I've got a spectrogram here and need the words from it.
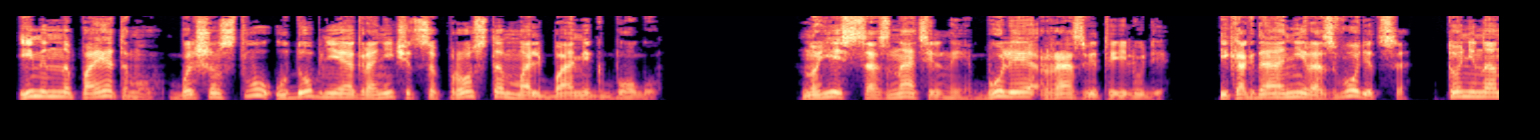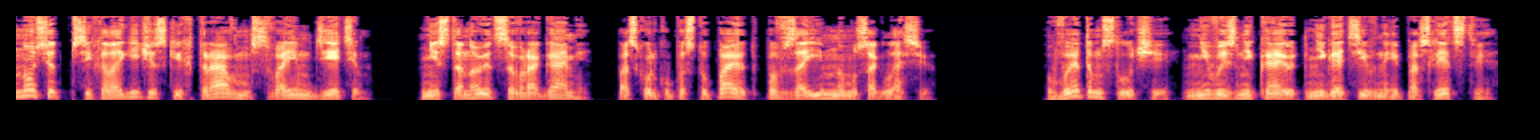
Именно поэтому большинству удобнее ограничиться просто мольбами к Богу. Но есть сознательные, более развитые люди, и когда они разводятся, то не наносят психологических травм своим детям, не становятся врагами, поскольку поступают по взаимному согласию. В этом случае не возникают негативные последствия,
